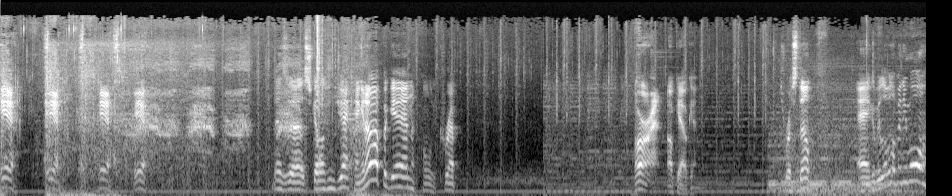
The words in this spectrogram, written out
Yeah, yeah, yeah, yeah. There's a skeleton jack hanging up again. Holy crap. Alright, okay, okay. Let's rest up. And can we level up anymore?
